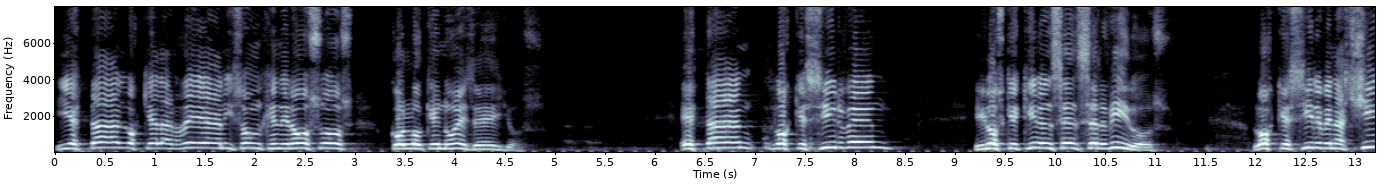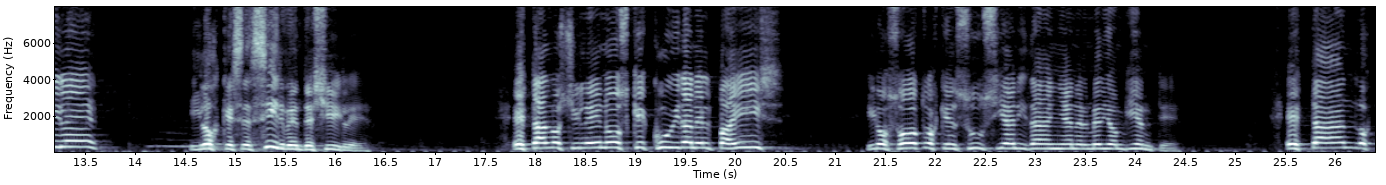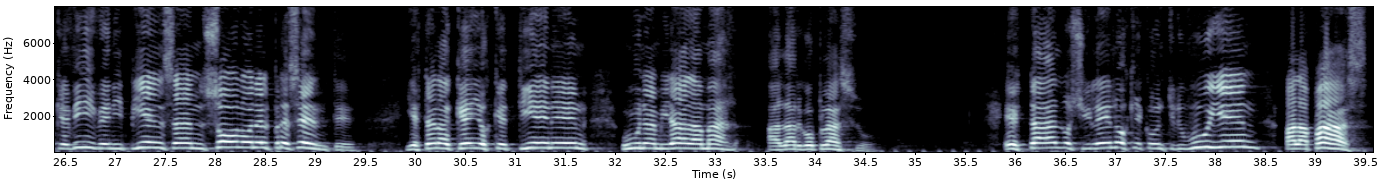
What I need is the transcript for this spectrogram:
Y están los que alardean y son generosos con lo que no es de ellos. Están los que sirven y los que quieren ser servidos, los que sirven a Chile y los que se sirven de Chile. Están los chilenos que cuidan el país y los otros que ensucian y dañan el medio ambiente. Están los que viven y piensan solo en el presente y están aquellos que tienen una mirada más a largo plazo. Están los chilenos que contribuyen a la paz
